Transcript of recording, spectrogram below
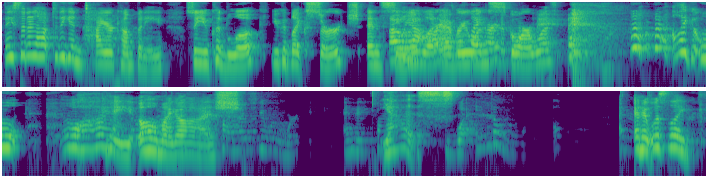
they sent it out to the entire company. So you could look, you could like search and see what Oh, ours was, like, everyone's score was. Like w- why? Oh my gosh. How much you were working. And it's like, Yes. What in the world? I don't And it was like-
